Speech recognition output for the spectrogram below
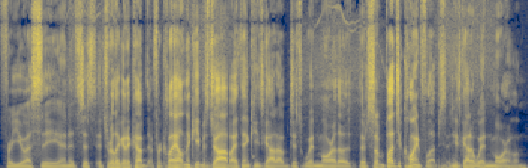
for USC, and it's just it's really going to come for Clay Helton to keep his job. I think he's got to just win more of those. There's some bunch of coin flips, and he's got to win more of them.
